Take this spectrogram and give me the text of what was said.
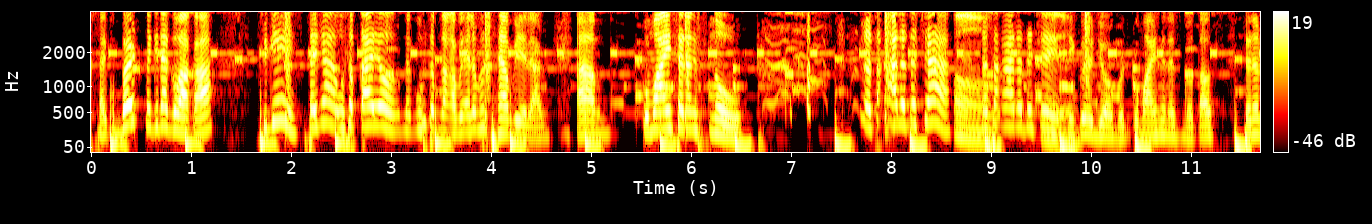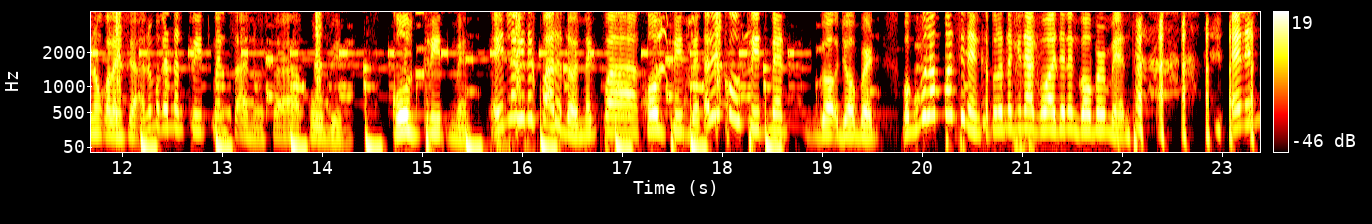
Sabi ko, Bert, may ginagawa ka? Sige, sabi nga, usap tayo. Nag-usap na kami. Alam mo, sinabi niya lang, um, kumain siya ng snow. Nasa Canada siya. Oo. Nasa Canada siya eh, si Kuya Jobert. Kumain siya ng snow. Tapos, tinanong ko lang siya, ano magandang treatment sa, ano, sa COVID? cold treatment. Eh, yun lang yung nagpa, ano doon, nagpa cold treatment. Ano yung cold treatment, Go, Jobert? Huwag mo lang pansinin, katulad ng ginagawa dyan ng government. and it,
